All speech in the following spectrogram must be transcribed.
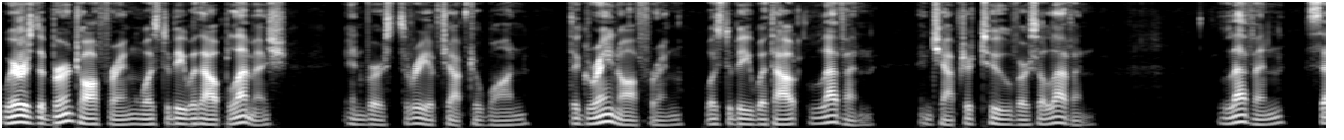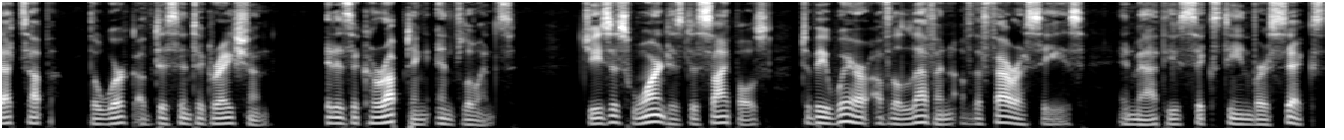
Whereas the burnt offering was to be without blemish, in verse 3 of chapter 1, the grain offering was to be without leaven, in chapter 2, verse 11. Leaven sets up the work of disintegration. It is a corrupting influence. Jesus warned his disciples to beware of the leaven of the Pharisees in Matthew 16, verse 6.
